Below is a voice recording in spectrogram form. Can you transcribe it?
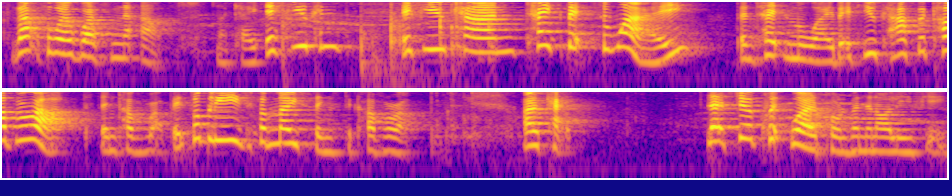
So that's the way of working that out, okay? If you can, if you can take bits away, then take them away. But if you have to cover up, then cover up. It's probably easy for most things to cover up. Okay, let's do a quick word problem and then I'll leave you.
